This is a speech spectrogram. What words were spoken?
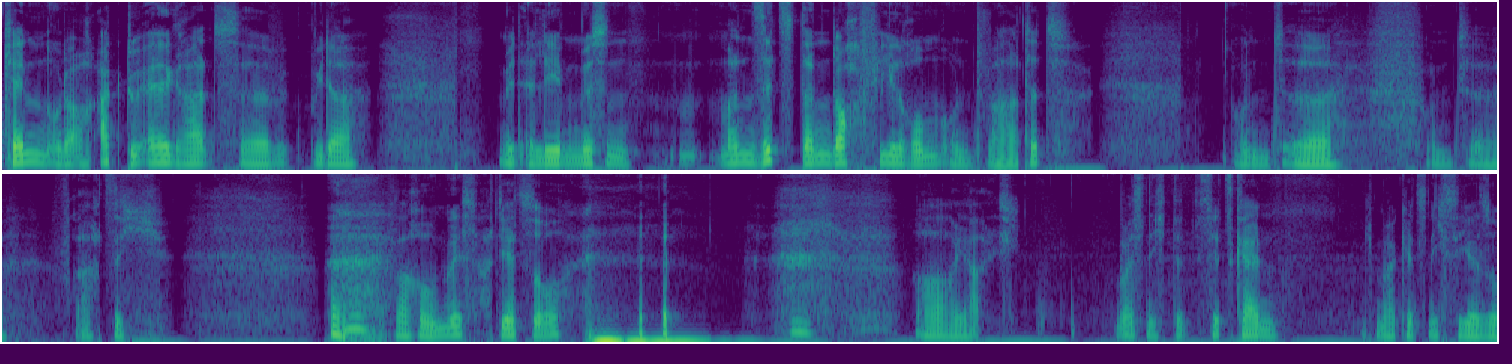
kennen oder auch aktuell gerade äh, wieder miterleben müssen. Man sitzt dann doch viel rum und wartet und, äh, und äh, fragt sich, warum ist das jetzt so? oh ja, ich weiß nicht, das ist jetzt kein ich mag jetzt nicht hier so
